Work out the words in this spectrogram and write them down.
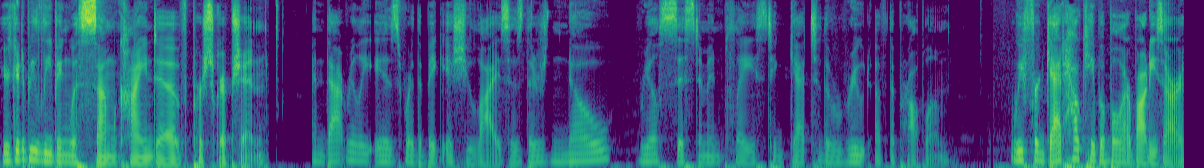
you're going to be leaving with some kind of prescription. And that really is where the big issue lies is there's no real system in place to get to the root of the problem we forget how capable our bodies are.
